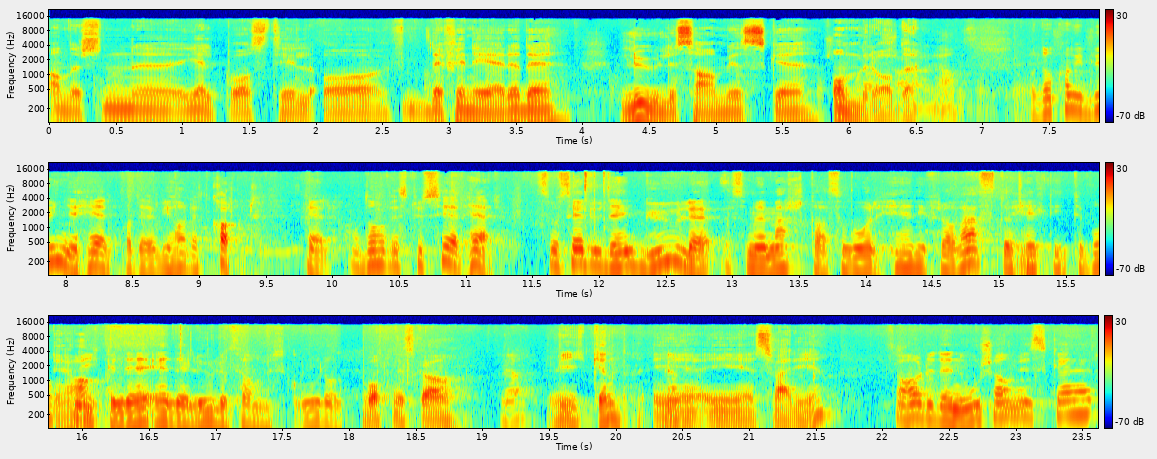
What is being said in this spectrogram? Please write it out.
Andersen eh, hjelpe oss til å definere det lulesamiske området. Og Da kan vi begynne her på det. Vi har et kart her. Og da, Hvis du ser her, så ser du den gule som er merka, som går her fra vest og helt inn til Bottenviken. Det er det lulesamiske området. Botniska Ja. viken i, i Sverige. Så har du det nordsamiske her,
